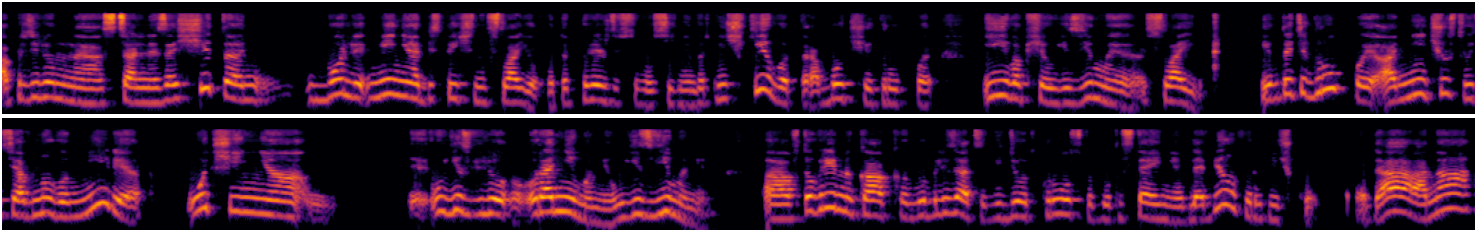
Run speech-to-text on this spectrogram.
определенная социальная защита более, менее обеспеченных слоев. Это прежде всего синие воротнички, вот рабочие группы и вообще уязвимые слои. И вот эти группы, они чувствуют себя в новом мире очень э, уязвлен, ранимыми, уязвимыми. А в то время как глобализация ведет к росту благосостояния для белых воротничков, да, она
